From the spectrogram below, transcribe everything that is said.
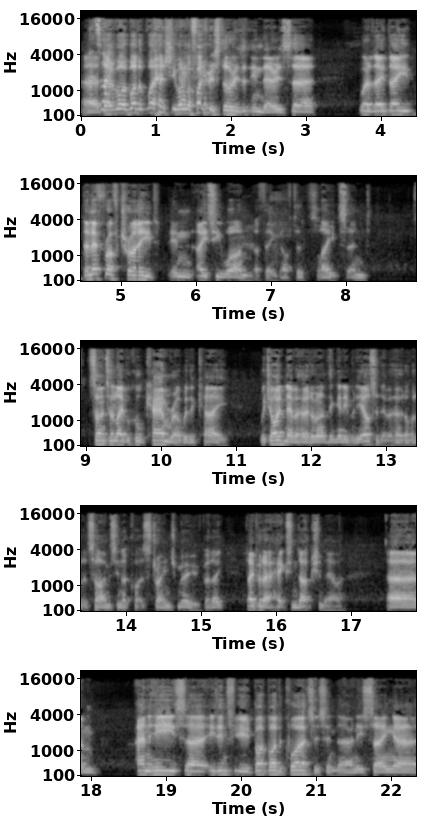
uh, That's there- like- well, well, actually, one of my favourite stories in there is uh, where they, they they left Rough Trade in '81, I think, after Slates, and signed to a label called Kamera with a K, which I'd never heard of. I don't think anybody else had ever heard of at the time. It seemed like quite a strange move, but they they put out Hex Enduction Hour. Um, and he's uh, he's interviewed by, by the Quietus in there, and he's saying, uh,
